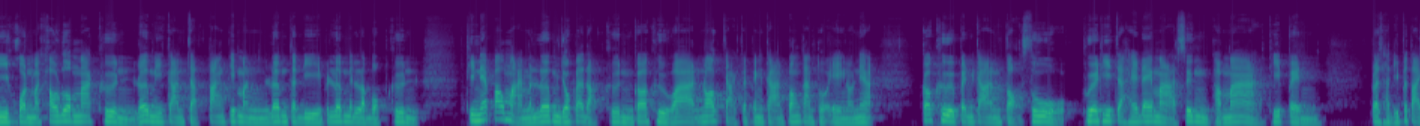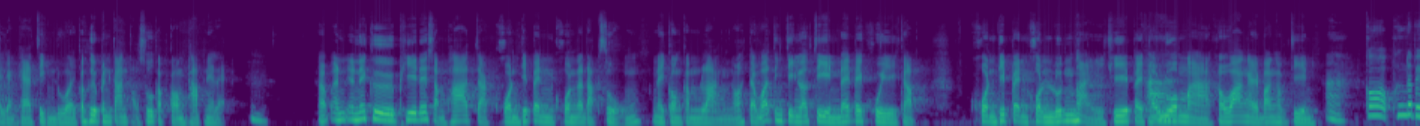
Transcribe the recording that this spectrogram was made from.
มีคนมาเข้าร่วมมากขึ้น เริ่มมีการจัดตั้งที่มันเริ่มจะดีเริ่มเป็นระบบขึ้น ทีนี้เป้าหมายมันเริ่มยกระดับขึ้น ก็คือว่านอกจากจะเป็นการป้องกันตัวเองแล้วเนี่ยก็คือเป็นการต่อสู้เพื่อที่จะให้ได้มาซึ่งพม่าที่เป็น ประชาธิปไตยอย่างแท้จริงด้วย ก็คือเป็นการต่อสู้กับกองทัพเนี่ยแหละอืมครับอันอันนี้คือพี่ได้สัมภาษณ์จากคนที่เป็นคนระดับสูงในกองกำลังเนาะแต่ว่าจริง ๆ แล้วจีนได้ไปคุยกับคนที่เป็นคนรุ่นใหม่ที่ไปเข้าร่วมมาเขาว่าไงบ้างครับจีนอะก็เพิ่งได้ไป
